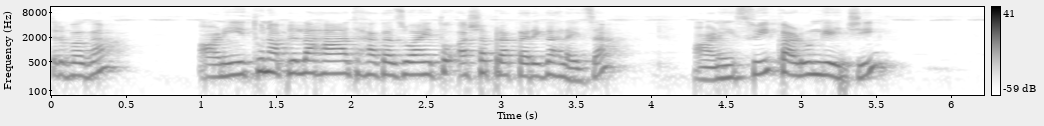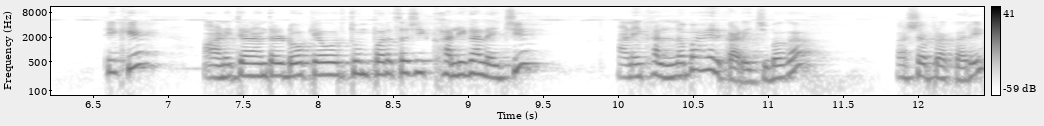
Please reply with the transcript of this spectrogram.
तर बघा आणि इथून आपल्याला हा धागा जो आहे तो अशा प्रकारे घालायचा. आणि सुई काढून घ्यायची. ठीक आहे? आणि त्यानंतर डोक्यावरतून परत अशी खाली घालायची आणि खालनं बाहेर काढायची बघा. अशा प्रकारे.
